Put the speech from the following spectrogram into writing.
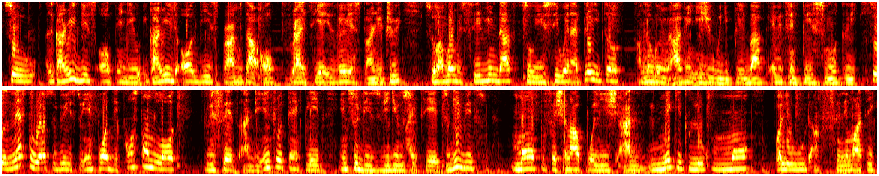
So you can read this up in the you can read all these parameter up right here. It's very explanatory. So i'm to be saving that. So you see when i play it up i'm not going to be having issue with the playback. Everything plays smoothly. So the next thing we have to do is to import the custom LUT preset and the intro template into this video right here to give it more professional polish and make it look more Hollywood and cinematic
